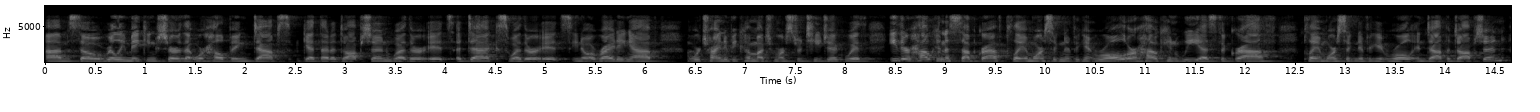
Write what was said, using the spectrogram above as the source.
Um, so really making sure that we're helping dApps get that adoption, whether it's a DEX, whether it's you know a writing app. We're trying to become much more strategic with either how can a subgraph play a more significant role, or how can we as the graph play a more significant role in dApp adoption.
